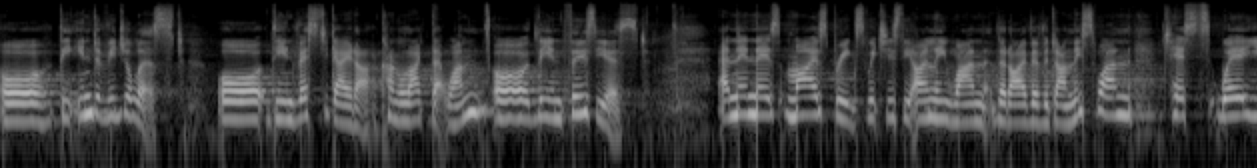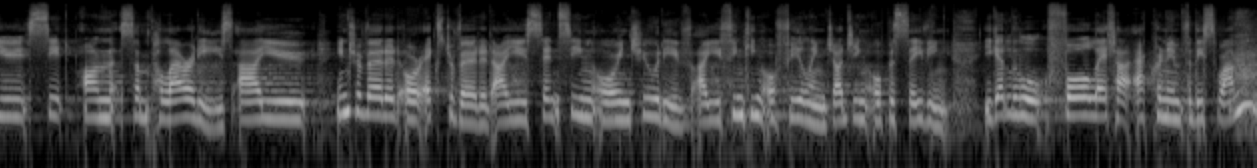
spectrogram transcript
or the individualist or the investigator, kind of like that one, or the enthusiast. And then there's Myers Briggs, which is the only one that I've ever done. This one tests where you sit on some polarities. Are you introverted or extroverted? Are you sensing or intuitive? Are you thinking or feeling, judging or perceiving? You get a little four letter acronym for this one,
